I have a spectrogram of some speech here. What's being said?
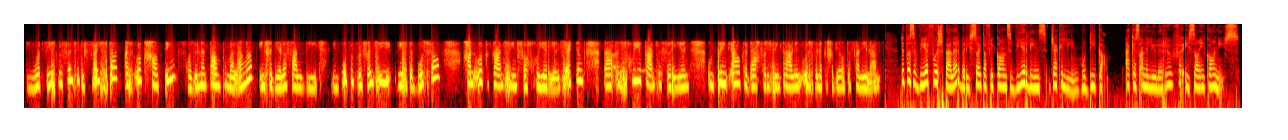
die Noordwes provinsie, die Vrystaat, as ook Gauteng, KwaZulu-Natal, Mpumalanga en gedele van die Limpopo provinsie, Wes-Bosveld, gaan ook 'n kans sien vir goeie reën. So ek dink daar is goeie kanse vir reën omtrent elke dag vir die sentrale en oostelike gedeelte van die land. Dit was 'n weervoorspeller by die Suid-Afrikaanse Weerdiens, Jacqueline Modika. Ek is Annelule Roo vir SAK nuus.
